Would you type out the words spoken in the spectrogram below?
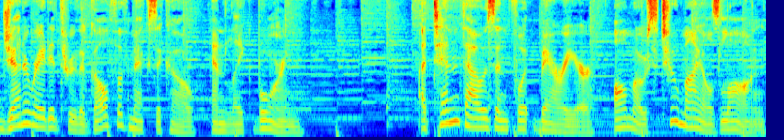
generated through the Gulf of Mexico and Lake Borgne. A 10,000 foot barrier, almost two miles long,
